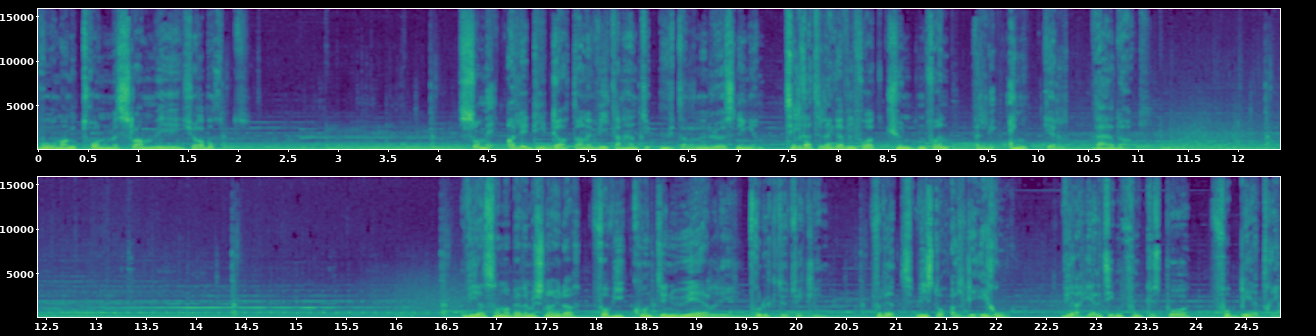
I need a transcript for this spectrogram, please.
hvor mange tonn med slam vi kjører bort. Så med alle de dataene vi kan hente ut av denne løsningen, tilrettelegger vi for at kunden får en veldig enkel hverdag. Via samarbeidet med Schneider får vi kontinuerlig produktutvikling. Fordi vi står aldri i ro. Vi har hele tiden fokus på forbedring.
